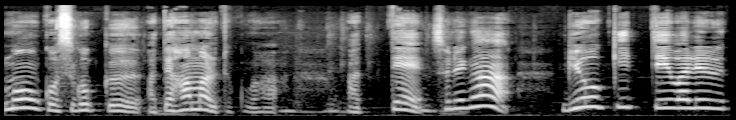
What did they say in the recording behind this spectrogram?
もこうすごく当てはまるとこがあってそれが病気って言われる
